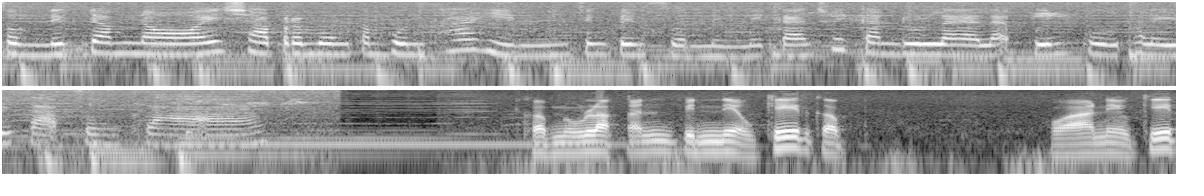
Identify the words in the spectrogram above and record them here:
สมนึกดำน้อย ชาวประมงตำบลท่าหิน จึงเป็นส่วนหนึ่งในการช่วยกันดูแลและฟื้นฟูทะเลสาบสงขลากับหนูรักกันเป็นแนวเกตกับว่าแนวเกต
